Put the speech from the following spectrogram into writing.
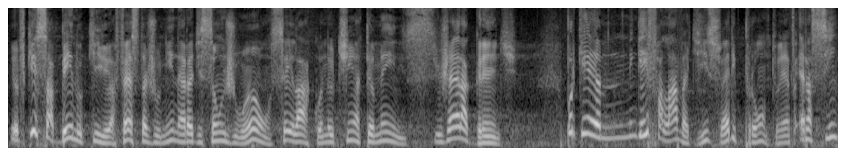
Eu fiquei sabendo que a festa junina era de São João, sei lá, quando eu tinha também, eu já era grande. Porque ninguém falava disso, era e pronto. Era assim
